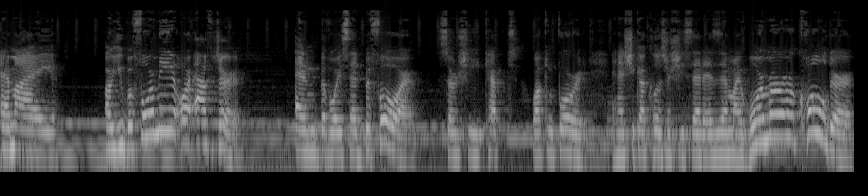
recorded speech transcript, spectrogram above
Am I, are you before me or after? And the voice said, Before. So she kept walking forward. And as she got closer, she said, Is am I warmer or colder?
